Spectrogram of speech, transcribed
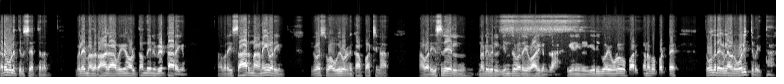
கருவூலத்தில் சேர்த்தனர். விலைமத ராகாவையும் அவள் தந்தையின் வீட்டாரையும் அவரை சார்ந்த அனைவரையும் யோசுவா உயிருடன் காப்பாற்றினார். அவர் இஸ்ரேல் நடுவில் இன்று வரை வாழ்கின்றார். ஏனெனில் எரிகோய் உழவு பார்க்க அனுப்பப்பட்ட தூதர்களை அவர் ஒழித்து வைத்தார்.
